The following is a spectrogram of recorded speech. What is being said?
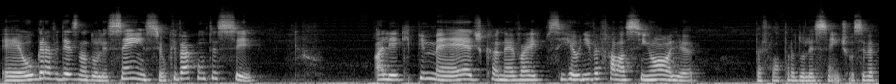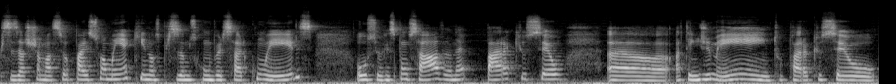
é, ou gravidez na adolescência, o que vai acontecer? Ali a equipe médica, né, vai se reunir, vai falar assim, olha, vai falar para adolescente, você vai precisar chamar seu pai e sua mãe aqui, nós precisamos conversar com eles ou seu responsável, né, para que o seu uh, atendimento, para que o seu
